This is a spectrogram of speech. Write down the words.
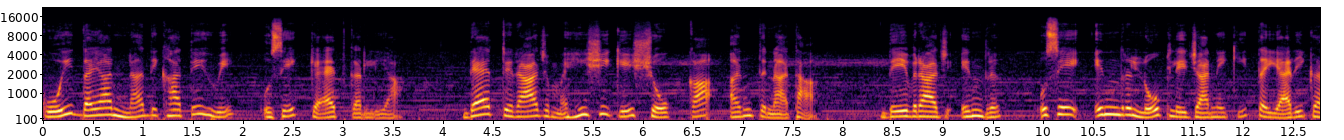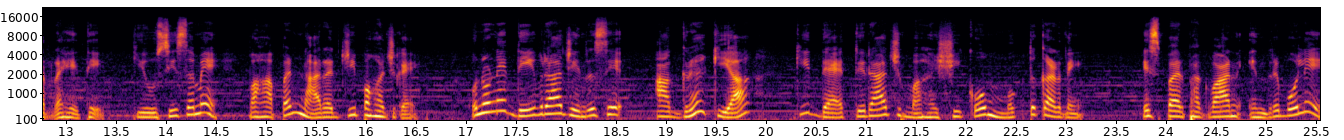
कोई दया न दिखाते हुए उसे कैद कर लिया। दैत्यराज महिषी के शोक का अंत न था। देवराज इंद्र उसे इंद्र लोक ले जाने की तैयारी कर रहे थे कि उसी समय वहाँ पर नारद जी पहुँच गए। उन्होंने देवराज इंद्र से आग्रह किया कि दैत्यराज महर्षि को मुक्त कर दें। इस पर भगवान इंद्र बोले,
